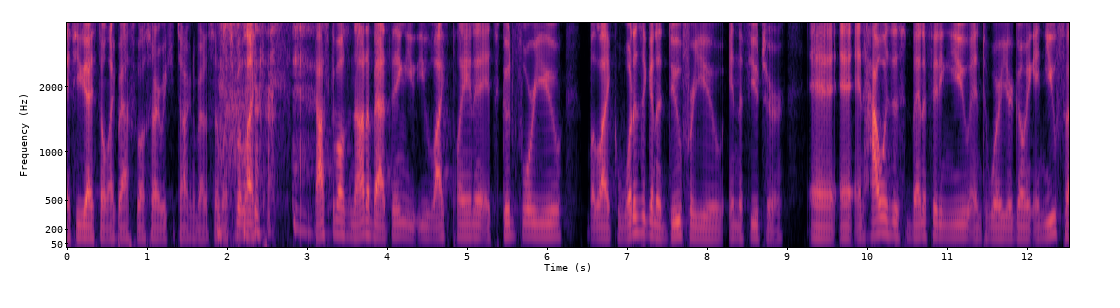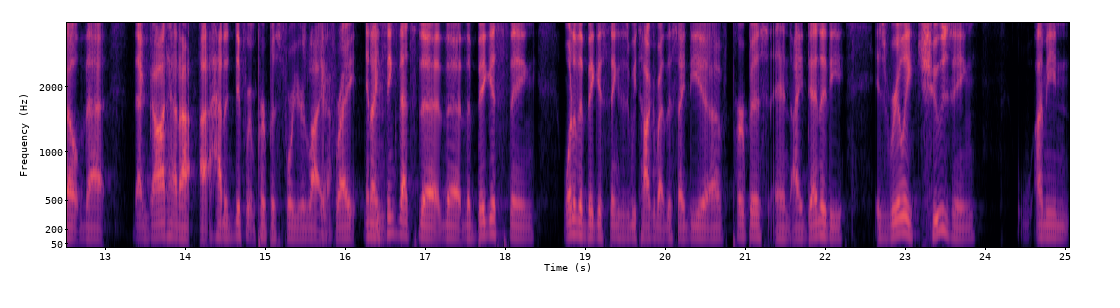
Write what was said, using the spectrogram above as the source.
If you guys don't like basketball, sorry we keep talking about it so much, but like basketball's not a bad thing. You you like playing it. It's good for you. But like, what is it gonna do for you in the future? And, and and how is this benefiting you and to where you're going? And you felt that that God had a, a had a different purpose for your life, Yeah. right? And I Mhm. think that's the the the biggest thing. One of the biggest things is we talk about this idea of purpose and identity is really choosing. I mean,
